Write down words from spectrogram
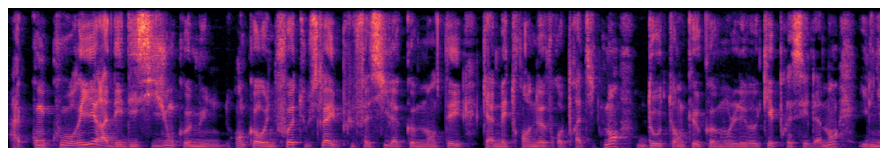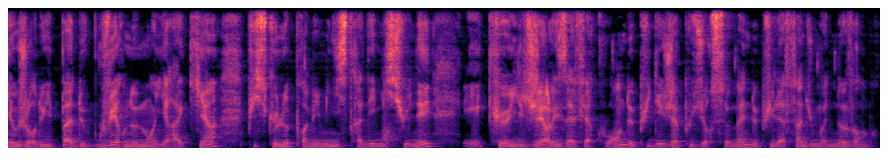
à concourir à des décisions communes. Encore une fois, tout cela est plus facile à commenter qu'à mettre en œuvre pratiquement, d'autant que, comme on l'évoquait précédemment, il n'y a aujourd'hui pas de gouvernement irakien, puisque le Premier ministre a démissionné et qu'il gère les affaires courantes depuis déjà plusieurs semaines, depuis la fin du mois de novembre.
